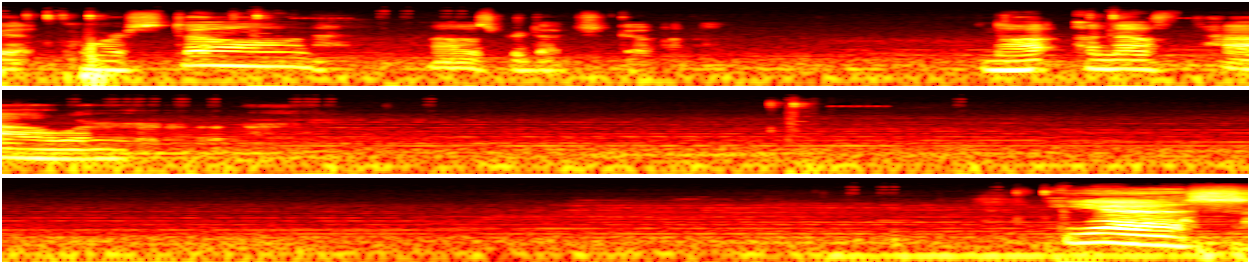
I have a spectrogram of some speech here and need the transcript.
get more stone. How's production going? Not enough power. Yes.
